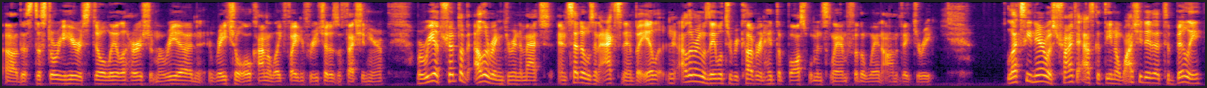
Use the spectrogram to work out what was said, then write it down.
Uh, the, the story here is still Leyla Hirsch and Maria and Rachel all kind of like fighting for each other's affection here. Maria tripped up Ellering during the match and said it was an accident, but Ellering was able to recover and hit the Boss Woman Slam for the win on Victory. Lexi Nair was trying to ask Athena why she did that to Billie,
